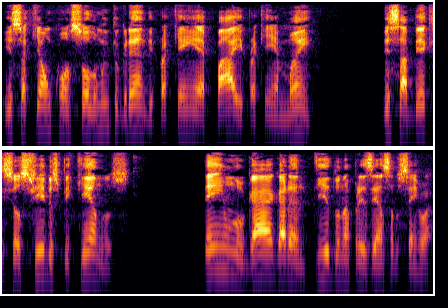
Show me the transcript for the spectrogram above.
isso aqui é um consolo muito grande para quem é pai, para quem é mãe, de saber que seus filhos pequenos tem um lugar garantido na presença do Senhor.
